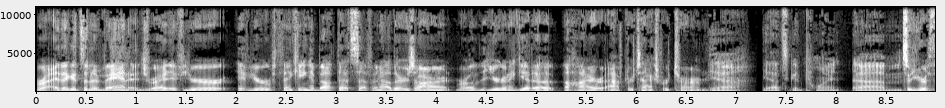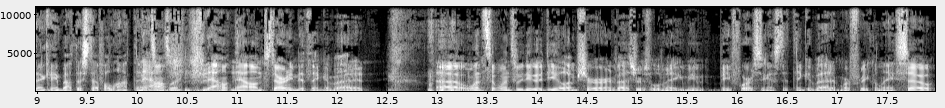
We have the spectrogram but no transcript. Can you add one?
Right. I think it's an advantage, right? If you're if you're thinking about that stuff and others aren't, well, you're going to get a, a higher after tax return. Yeah, yeah, that's a good point. Um, So you're thinking about this stuff a lot. Then now, like. now, now I'm starting to think about it. Uh, once once we do a deal, I'm sure our investors will make be, be forcing us to think about it more frequently. So,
